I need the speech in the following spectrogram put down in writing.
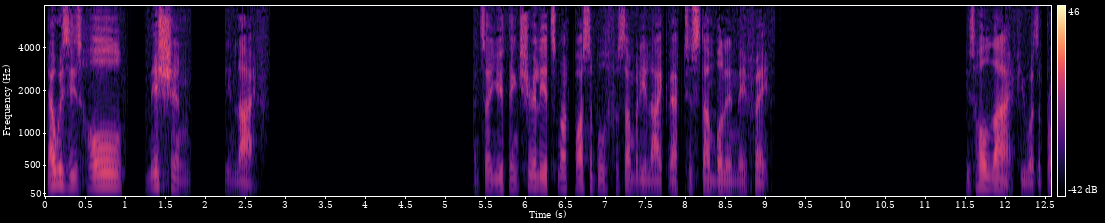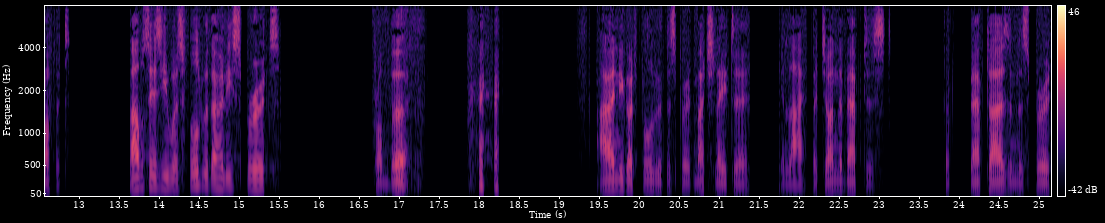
That was his whole mission in life. And so you think, surely it's not possible for somebody like that to stumble in their faith. His whole life he was a prophet. The Bible says he was filled with the Holy Spirit from birth. I only got filled with the Spirit much later in life, but John the Baptist got baptized in the Spirit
